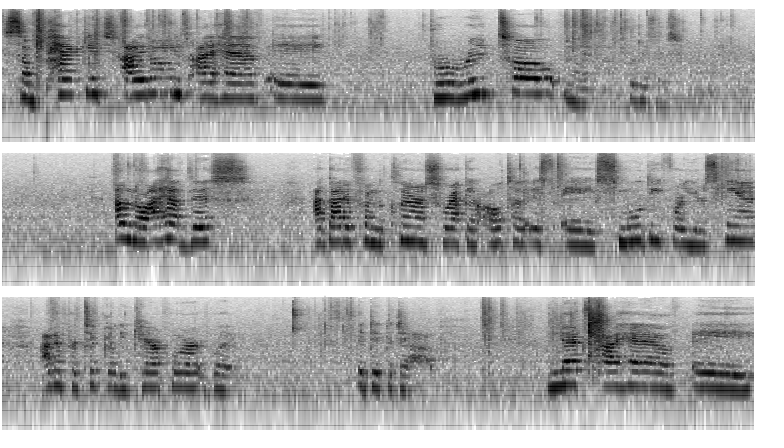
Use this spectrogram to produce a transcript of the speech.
some packaged items. I have a burrito. No, what is this? I don't know. I have this. I got it from the clearance rack at Ulta. It's a smoothie for your skin. I didn't particularly care for it, but it did the job. Next, I have a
